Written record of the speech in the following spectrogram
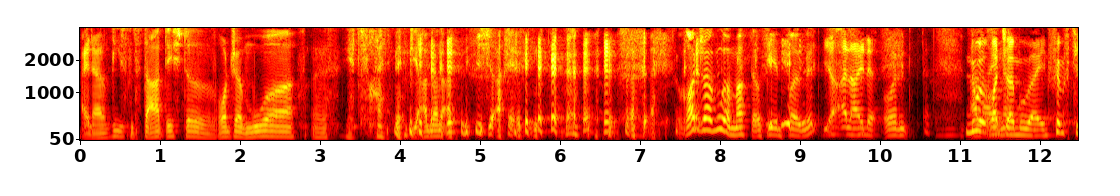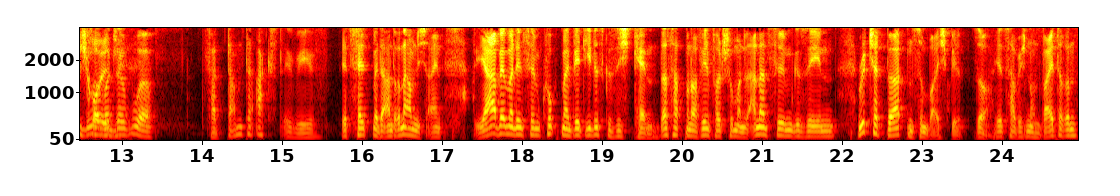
einer riesen Stardichte, Roger Moore, äh, jetzt fallen mir die anderen nicht ein. Roger Moore macht auf jeden Fall mit. Ja, alleine. Und nur alleine, Roger Moore in 50 nur Rollen. Roger Moore. Verdammte Axt irgendwie. Jetzt fällt mir der andere Name nicht ein. Ja, wenn man den Film guckt, man wird jedes Gesicht kennen. Das hat man auf jeden Fall schon mal in anderen Filmen gesehen. Richard Burton zum Beispiel. So, jetzt habe ich noch einen weiteren.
